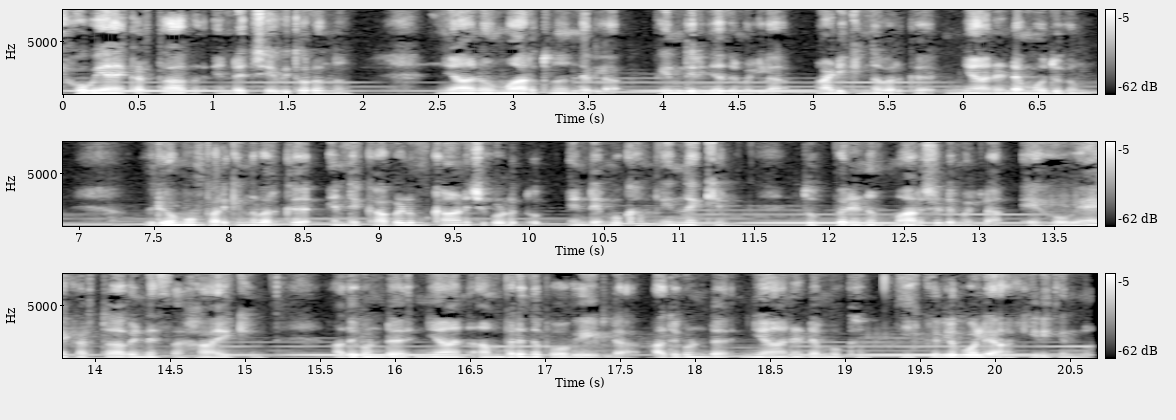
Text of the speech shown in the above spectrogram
യഹോവയായ കർത്താവ് എന്റെ ചെവി തുറന്നു. ഞാനും മാറത്തു നിന്നില്ല. പിന്തിരിഞ്ഞതുമില്ല. അടിക്കുന്നവർക്ക് ഞാൻ എന്റെ മുതുകും രോമം പറിക്കുന്നവർക്ക് എന്റെ കവിളും കാണിച്ചു കൊടുത്തു. എന്റെ മുഖം നിന്നയ്ക്കും തുപ്പലിനും മാറിച്ചിടുമില്ല യഹോവയായ കർത്താവ് എന്നെ സഹായിക്കും. അതുകൊണ്ട് ഞാൻ അമ്പരന്ന് പോകുകയില്ല അതുകൊണ്ട് ഞാൻ എന്റെ മുഖം തീക്കല്ല് പോലെ ആക്കിയിരിക്കുന്നു.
